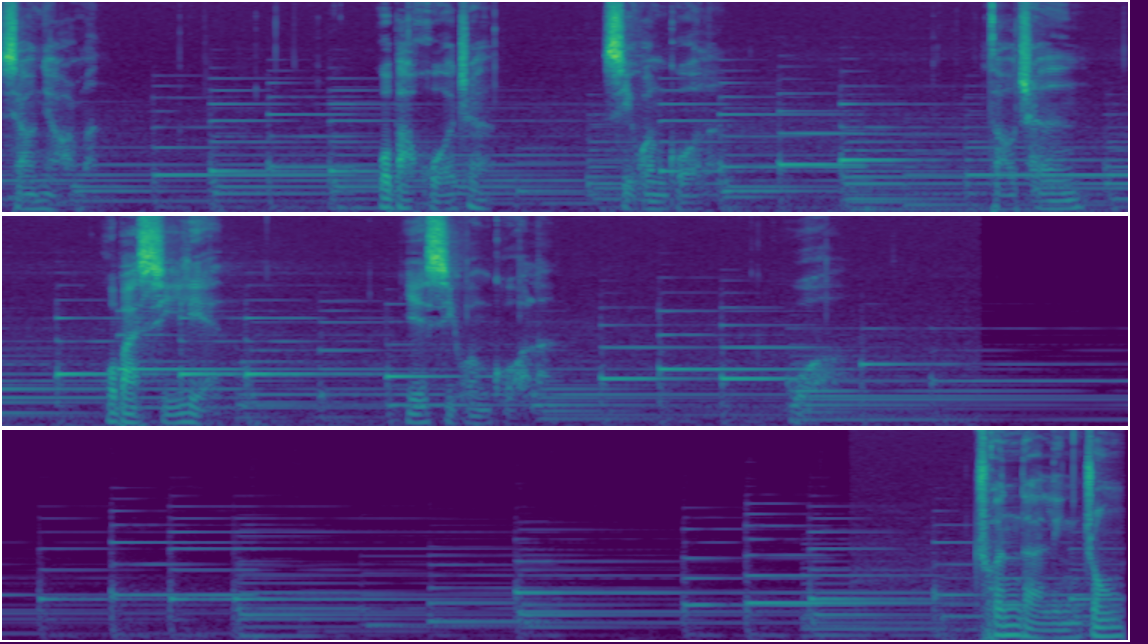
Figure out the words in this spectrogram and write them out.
小鸟儿们。我把活着喜欢过了。早晨，我把洗脸也喜欢过了。我，春的林中。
